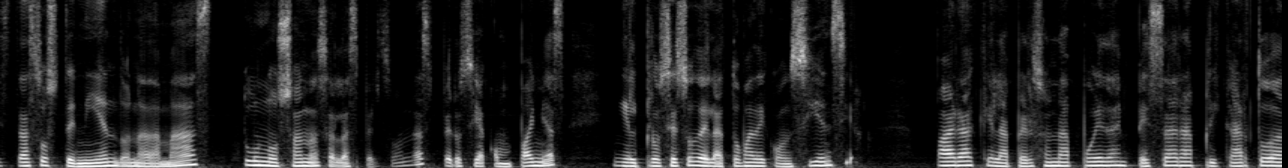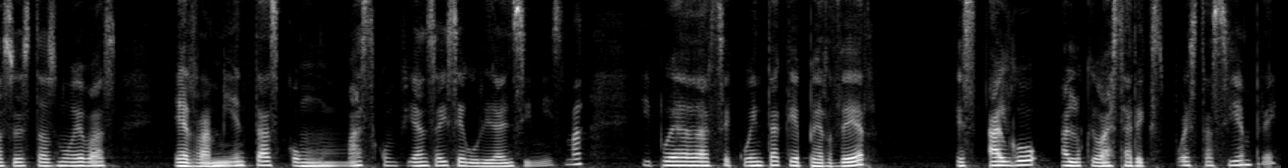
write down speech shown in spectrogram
estás sosteniendo nada más, tú no sanas a las personas, pero si acompañas en el proceso de la toma de conciencia para que la persona pueda empezar a aplicar todas estas nuevas herramientas con más confianza y seguridad en sí misma y pueda darse cuenta que perder es algo a lo que va a estar expuesta siempre,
